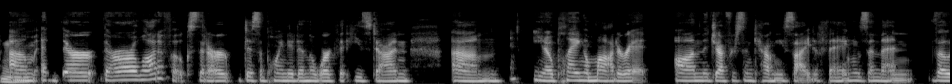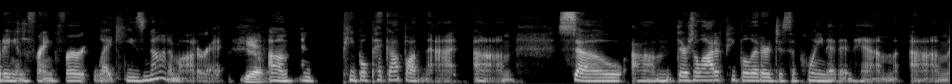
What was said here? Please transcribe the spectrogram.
Mm-hmm. Um, and there there are a lot of folks that are disappointed in the work that he's done. Um, you know, playing a moderate on the Jefferson County side of things, and then voting in Frankfort like he's not a moderate. Yeah. Um, and people pick up on that. Um, so um, there's a lot of people that are disappointed in him um,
